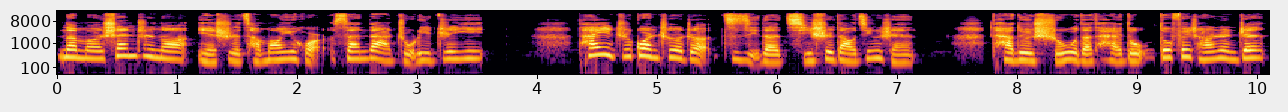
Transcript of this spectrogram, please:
那么山治呢，也是草帽一伙三大主力之一。他一直贯彻着自己的骑士道精神。他对食物的态度都非常认真，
